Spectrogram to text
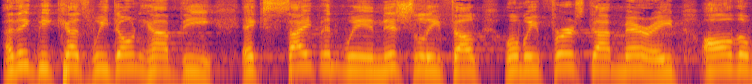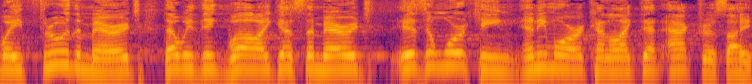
I think because we don't have the excitement we initially felt when we first got married all the way through the marriage that we think, well, I guess the marriage isn't working anymore. Kind of like that actress I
